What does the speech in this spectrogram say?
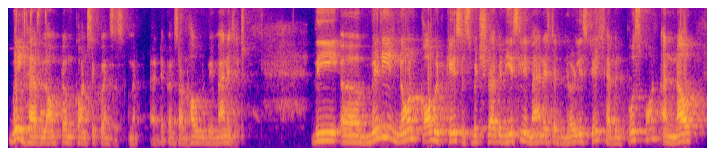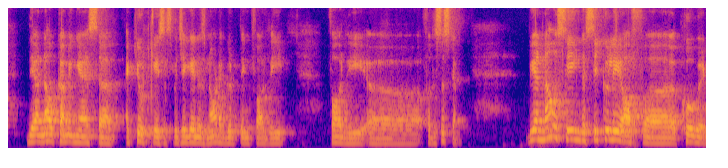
will have long-term consequences. I mean, it depends on how we manage it. The uh, many non-COVID cases which should have been easily managed at an early stage have been postponed, and now they are now coming as uh, acute cases, which again is not a good thing for the for the uh, for the system. We are now seeing the sequelae of uh, COVID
